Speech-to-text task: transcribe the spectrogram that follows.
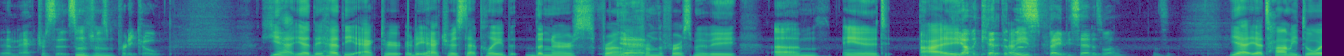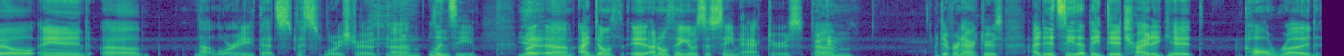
and actresses, which was pretty cool. Yeah, yeah, they had the actor or the actress that played the- nurse from Yeah. from the first movie, um, and I the other kid that I was babysat as well. yeah, yeah, Tommy Doyle and uh, not Laurie. That's that's Laurie Strode. Um, Lindsay. Yeah. But um, I don't th- I don't think it was the same actors. Okay. Um, different actors. I did see that they did try to get Paul Rudd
